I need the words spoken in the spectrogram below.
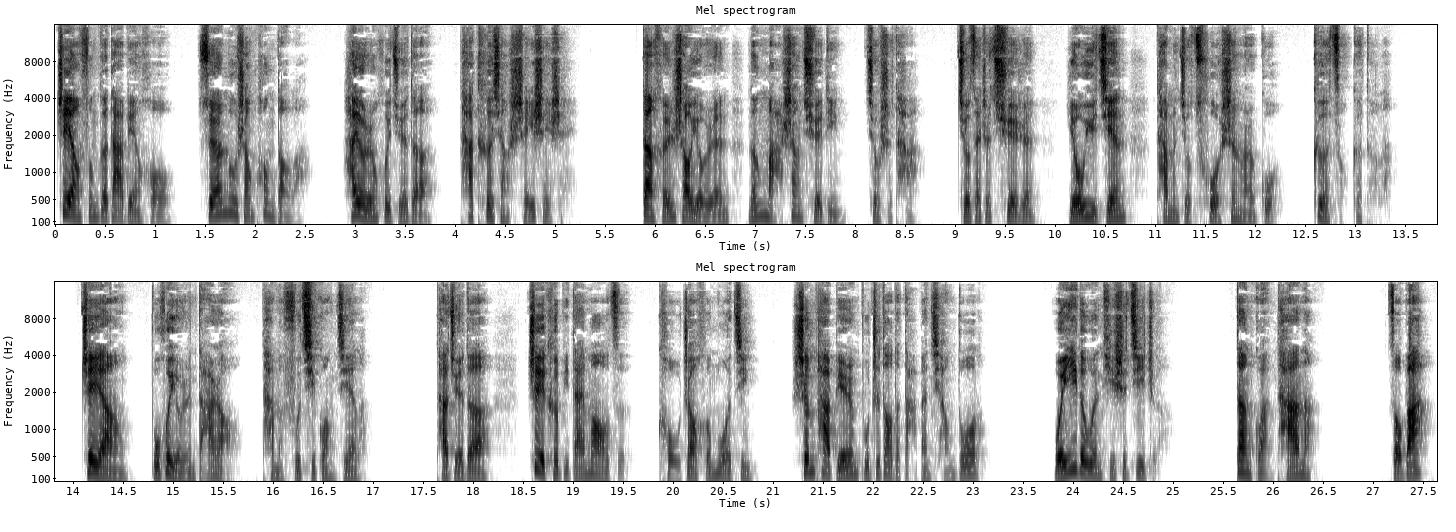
这样风格大变后，虽然路上碰到了，还有人会觉得他特像谁谁谁。但很少有人能马上确定就是他。就在这确认犹豫间，他们就错身而过，各走各得了。这样不会有人打扰他们夫妻逛街了。他觉得这可比戴帽子、口罩和墨镜，生怕别人不知道的打扮强多了。唯一的问题是记者，但管他呢。走吧。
